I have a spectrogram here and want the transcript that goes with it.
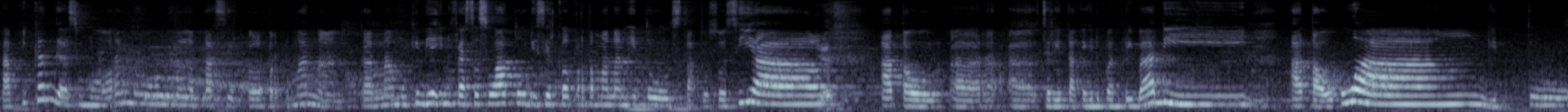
Tapi kan nggak semua orang mau melepas circle pertemanan karena mungkin dia invest sesuatu di circle pertemanan itu status sosial Yes. atau uh, uh, cerita kehidupan pribadi atau uang gitu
